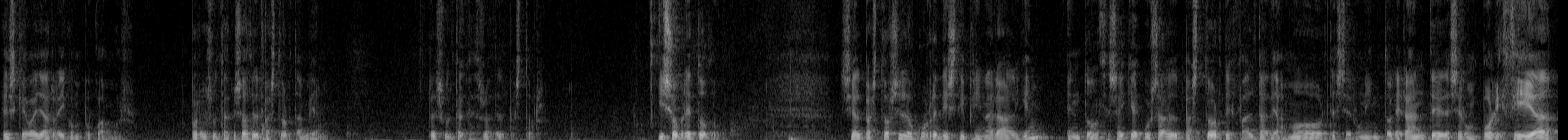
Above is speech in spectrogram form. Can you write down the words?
Es que vaya rey con poco amor. Pues resulta que eso hace el pastor también. Resulta que eso hace el pastor. Y sobre todo, si al pastor se le ocurre disciplinar a alguien, entonces hay que acusar al pastor de falta de amor, de ser un intolerante, de ser un policía,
